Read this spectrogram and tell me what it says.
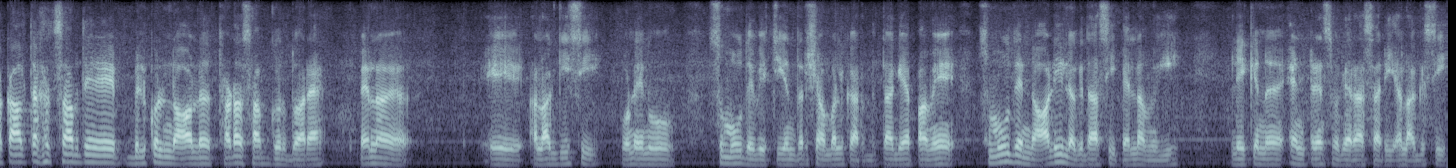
ਅਕਾਲ ਤਖਤ ਸਾਹਿਬ ਦੇ ਬਿਲਕੁਲ ਨਾਲ ਥੜਾ ਸਾਹਿਬ ਗੁਰਦੁਆਰਾ ਹੈ। ਪਹਿਲਾਂ ਇਹ ਅਲੱਗ ਹੀ ਸੀ, ਹੁਣ ਇਹਨੂੰ ਸਮੂਹ ਦੇ ਵਿੱਚ ਹੀ ਅੰਦਰ ਸ਼ਾਮਲ ਕਰ ਦਿੱਤਾ ਗਿਆ। ਭਾਵੇਂ ਸਮੂਹ ਦੇ ਨਾਲ ਹੀ ਲੱਗਦਾ ਸੀ ਪਹਿਲਾਂ ਵੀ, ਲੇਕਿਨ ਐਂਟਰੈਂਸ ਵਗੈਰਾ ਸਾਰੀ ਅਲੱਗ ਸੀ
